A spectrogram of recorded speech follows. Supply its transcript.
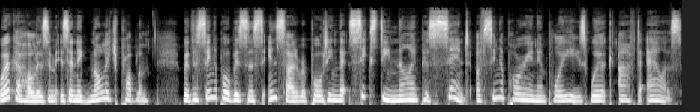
workaholism is an acknowledged problem, with the Singapore Business Insider reporting that 69% of Singaporean employees work after hours.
